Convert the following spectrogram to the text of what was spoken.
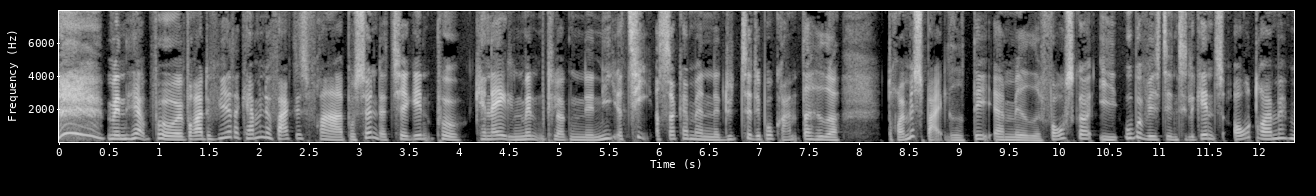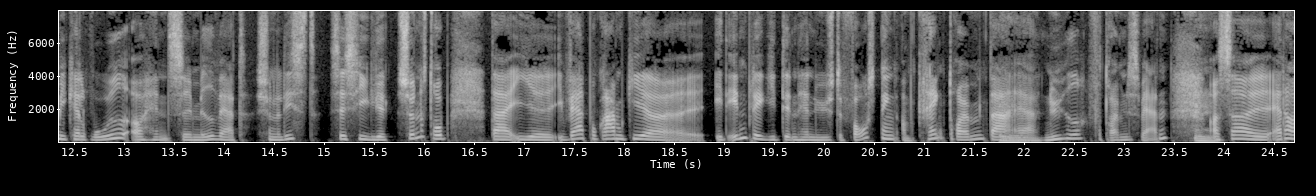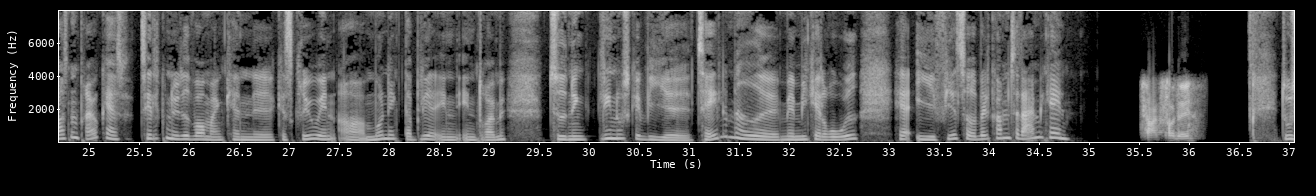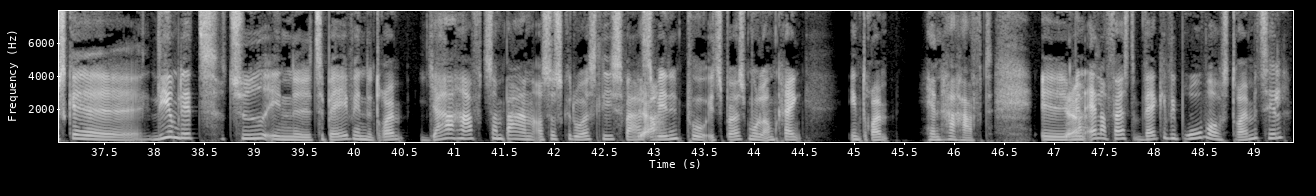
Men her på, på Radio 4, der kan man jo faktisk fra på søndag tjekke ind på kanalen mellem klokken 9 og 10, og så kan man øh, lytte til det program, der hedder Drømmespejlet. Det er med forsker i ubevidst intelligens og drømme, Michael Rode, og hans øh, medvært, journalist Cecilie Sønderstrup, der i, øh, i hvert program giver øh, et indblik i den her nyeste forskning omkring drømme. Der Mm. er nyheder fra drømmenes verden, Mm. og så er der også en brevkasse tilknyttet, hvor man kan, kan skrive ind, og må ikke der bliver en, en drømmetydning. Lige nu skal vi tale med, med Michael Rode her i Firtoget. Velkommen til dig, Michael. Tak for det. Du skal lige om lidt tyde en øh, tilbagevendende drøm, jeg har haft som barn, og så skal du også lige svare Ja. ja. Svende på et spørgsmål omkring en drøm, han har haft. Øh, Ja. Men allerførst, hvad kan vi bruge vores drømme til?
